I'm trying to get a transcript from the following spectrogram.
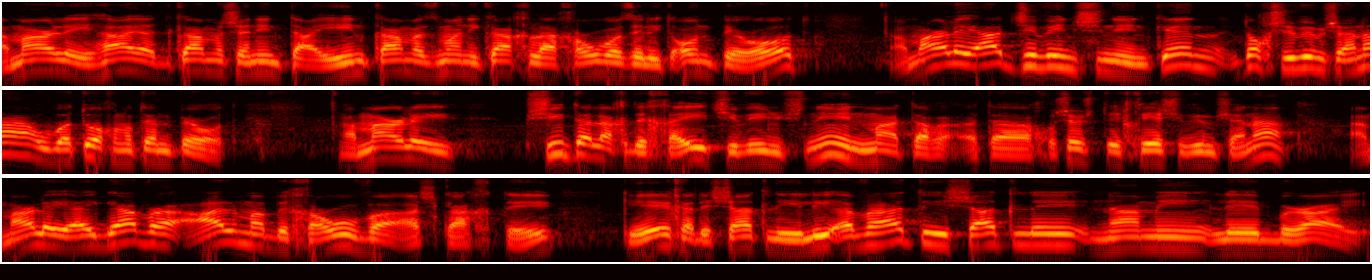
אמר לי, היי עד כמה שנים תעין, כמה זמן ייקח לחרוב הזה לטעון פירות? אמר לי, עד שבעים שנין, כן? תוך שבעים שנה הוא בטוח נותן פירות. אמר לי, פשיטא לך דחיית שבעים שנין, מה אתה, אתה חושב שתחיה שבעים שנה? אמר לי, היי גברא, עלמא בחרובה אשכחתי, כי איכא דשתלי לי אבהתי שתלי נמי לבראי.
